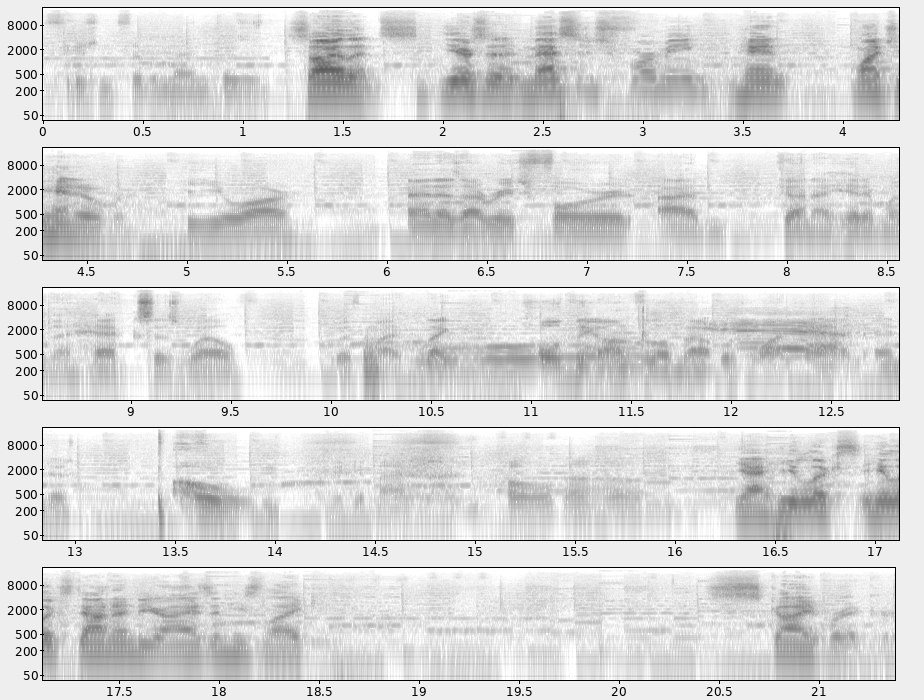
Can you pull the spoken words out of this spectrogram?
confusion for the men because Silence. There's a message for me. Hand. Why don't you hand it over? here you are. And as I reach forward, I'm gonna hit him with a hex as well, with my like hold the envelope out with one hand and just boom. Let me get my hold up. Yeah, he looks. He looks down into your eyes, and he's like, "Skybreaker."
